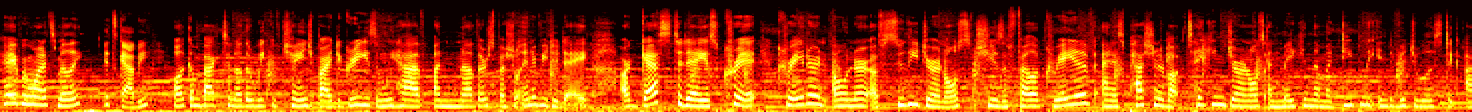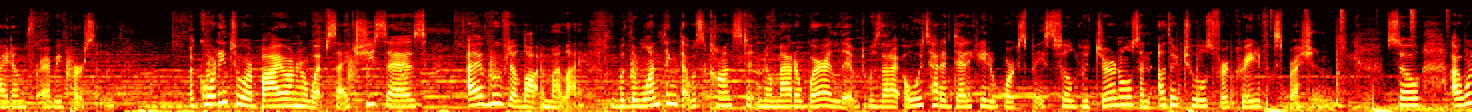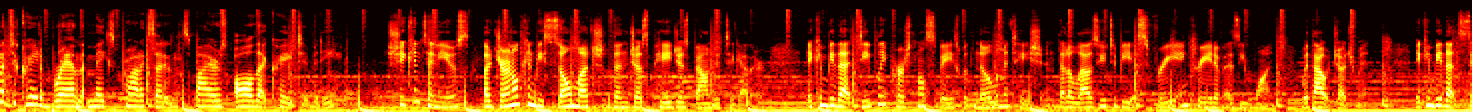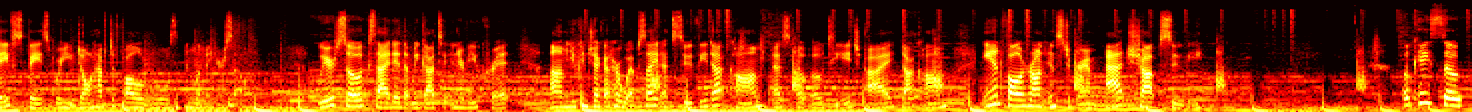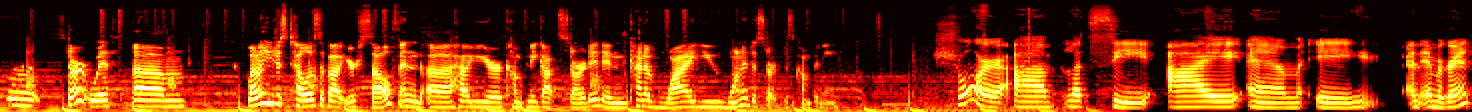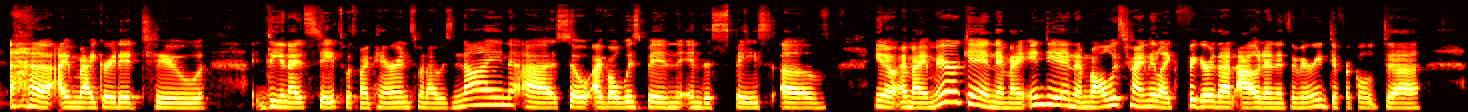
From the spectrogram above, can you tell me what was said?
Hey everyone, it's Millie. It's Gabby. Welcome back to another week of Change by Degrees, and we have another special interview today. Our guest today is Crit, creator and owner of Soothi Journals. She is a fellow creative and is passionate about taking journals and making them a deeply individualistic item for every person. According to her bio on her website, she says, I have moved a lot in my life, but the one thing that was constant no matter where I lived was that I always had a dedicated workspace filled with journals and other tools for creative expression. So I wanted to create a brand that makes products that inspires all that creativity. She continues A journal can be so much than just pages bounded together. It can be that deeply personal space with no limitation that allows you to be as free and creative as you want, without judgment. It can be that safe space where you don't have to follow rules and limit yourself. We are so excited that we got to interview Crit. Um, you can check out her website at soothi.com, S O O T H I.com, and follow her on Instagram at ShopSoothi. Okay, so to start with, um, why don't you just tell us about yourself and uh, how your company got started and kind of why you wanted to start this company? Sure. Um, let's see. I am a an immigrant. I migrated to the United States with my parents when I was nine. Uh, so I've always been in this space of, you know, am I American? Am I Indian? I'm always trying to like figure that out. And it's a very difficult uh,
